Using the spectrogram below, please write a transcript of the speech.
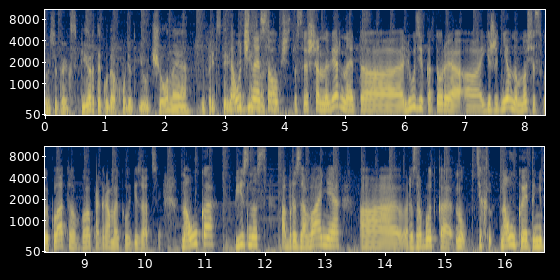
То есть это эксперты, куда входят и ученые, и представители Научное бизнеса. сообщество, совершенно верно. Это люди, которые а, ежедневно вносят свой вклад в программу экологизации. Наука, бизнес, образование, а, разработка, ну, тех, наука это не,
